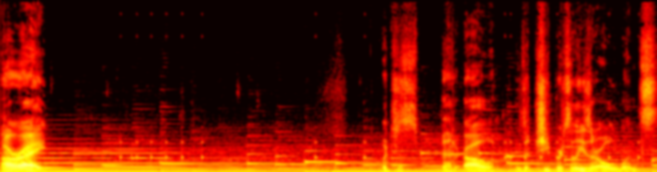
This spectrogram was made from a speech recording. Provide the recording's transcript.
Alright. Oh, these are cheaper, so these are old ones.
